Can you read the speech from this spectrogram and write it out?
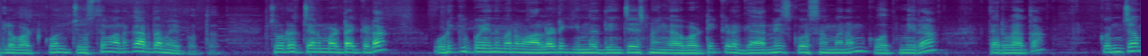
ఇట్లా పట్టుకొని చూస్తే మనకు అర్థమైపోతుంది. చూడొచ్చు అనమాట ఇక్కడ. ఉడికిపోయింది మనం ఆల్రెడీ కింద దించేసినాం కాబట్టి ఇక్కడ గార్నిష్ కోసం మనం కొత్తిమీర తర్వాత కొంచెం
